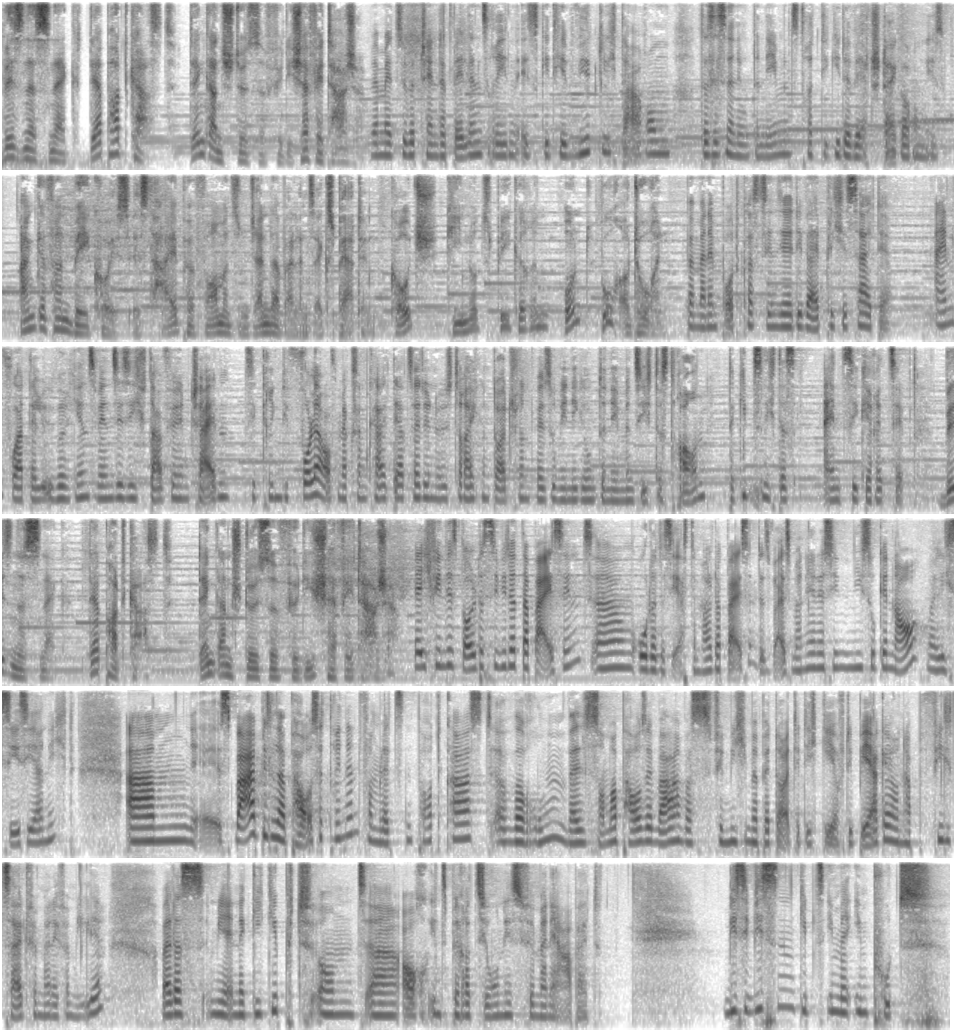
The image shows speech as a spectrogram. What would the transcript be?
Business Snack, der Podcast. Denkanstöße für die Chefetage. Wenn wir jetzt über Gender Balance reden, es geht hier wirklich darum, dass es eine Unternehmensstrategie der Wertsteigerung ist. Anke van Beekhuis ist High Performance und Gender Balance Expertin, Coach, Keynote Speakerin und Buchautorin. Bei meinem Podcast sehen Sie ja die weibliche Seite. Ein Vorteil übrigens, wenn Sie sich dafür entscheiden, Sie kriegen die volle Aufmerksamkeit derzeit in Österreich und Deutschland, weil so wenige Unternehmen sich das trauen. Da gibt es nicht das einzige Rezept. Business Snack, der Podcast. Denkanstöße für die Chefetage. Ja, ich finde es toll, dass Sie wieder dabei sind ähm, oder das erste Mal dabei sind. Das weiß man ja nie so genau, weil ich sehe Sie ja nicht. Ähm, es war ein bisschen eine Pause drinnen vom letzten Podcast. Äh, warum? Weil Sommerpause war, was für mich immer bedeutet, ich gehe auf die Berge und habe viel Zeit für meine Familie, weil das mir Energie gibt und äh, auch Inspiration ist für meine Arbeit. Wie Sie wissen, gibt es immer Input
